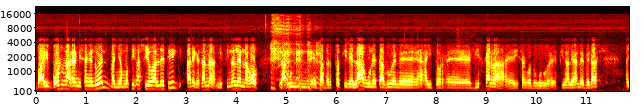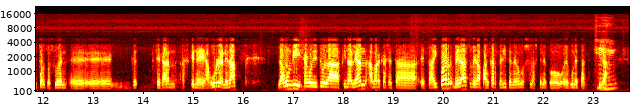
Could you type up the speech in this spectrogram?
Bai, bos izan genuen, baina motivazio aldetik, arek esana, ni finalean nago, lagun eta bertzokide lagun eta duen eh, aitor eh, bizkarra eh, izango dugu finalean, eh, beraz, aitorto zuen, eh, eh, zeran azkene agurrean eda, Lagun bi izango dituela finalean, abarkaz eta eta aitor, beraz, bera pankarte egiten egon zen azkeneko egunetan. Mira, mm -hmm.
